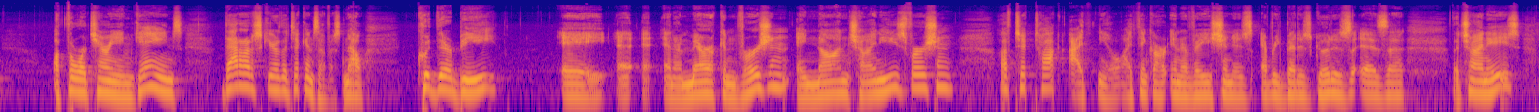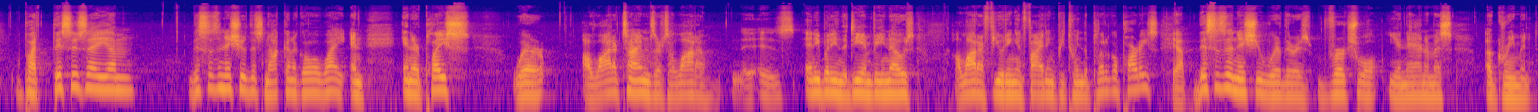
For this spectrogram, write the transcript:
authoritarian gains. That ought to scare the dickens of us. Now, could there be a, a an American version, a non-Chinese version of TikTok? I you know I think our innovation is every bit as good as as uh, the Chinese, but this is a um, this is an issue that's not going to go away. And in a place where a lot of times there's a lot of, as anybody in the DMV knows, a lot of feuding and fighting between the political parties. Yeah. This is an issue where there is virtual unanimous agreement.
